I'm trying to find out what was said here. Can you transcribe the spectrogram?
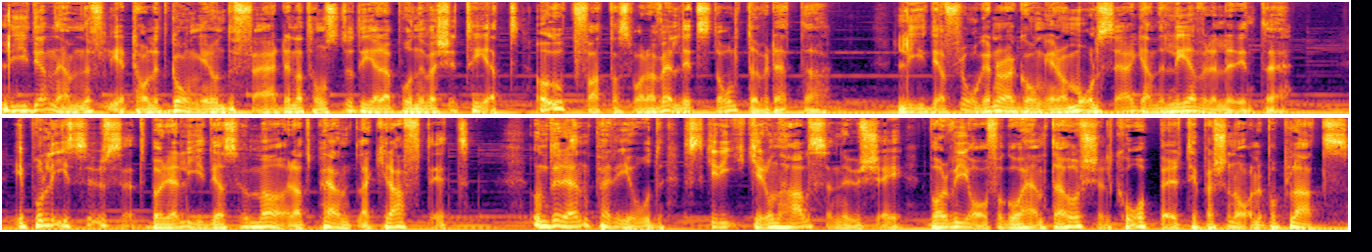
Lydia nämner flertalet gånger under färden att hon studerar på universitet och uppfattas vara väldigt stolt över detta. Lydia frågar några gånger om målsägande lever eller inte. I polishuset börjar Lydias humör att pendla kraftigt. Under en period skriker hon halsen ur sig varvid jag får gå och hämta hörselkåpor till personalen på plats.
